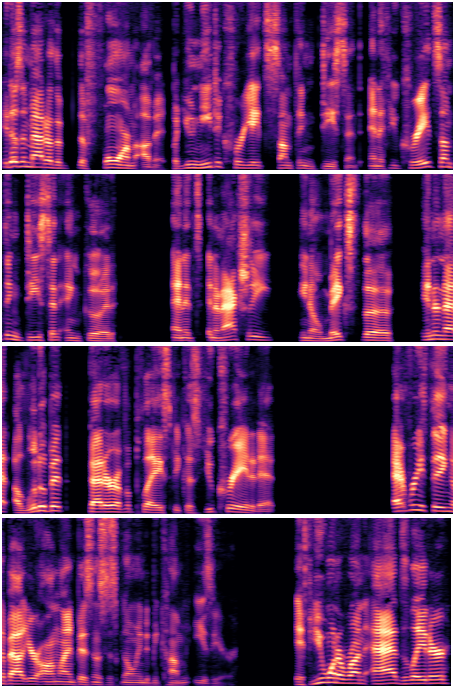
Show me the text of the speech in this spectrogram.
It doesn't matter the, the form of it, but you need to create something decent. And if you create something decent and good, and it's and it actually, you know, makes the internet a little bit better of a place because you created it, everything about your online business is going to become easier. If you want to run ads later,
